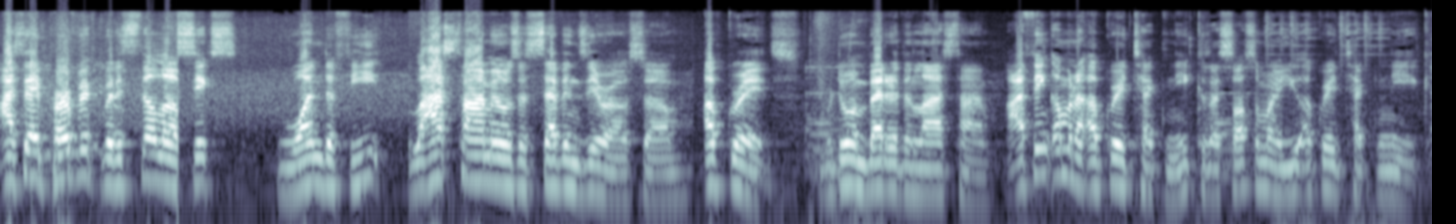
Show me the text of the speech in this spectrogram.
I say perfect, but it's still a 6 one defeat. Last time it was a 7-0, so upgrades. We're doing better than last time. I think I'm gonna upgrade technique because I saw somewhere you upgrade technique.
